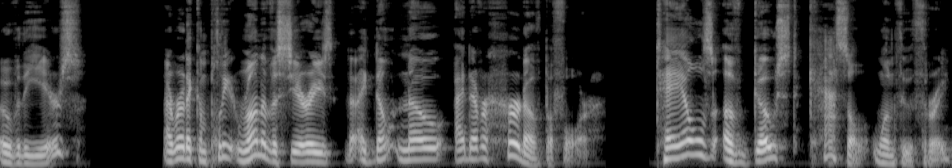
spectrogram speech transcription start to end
over the years, I read a complete run of a series that I don't know I'd ever heard of before Tales of Ghost Castle 1 through 3.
